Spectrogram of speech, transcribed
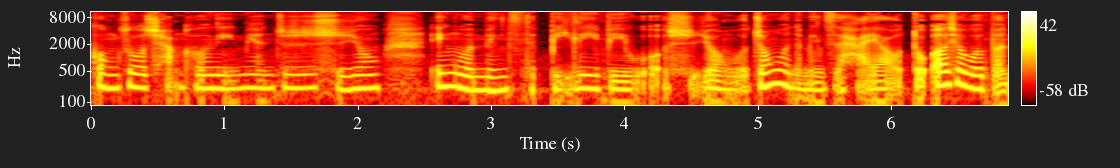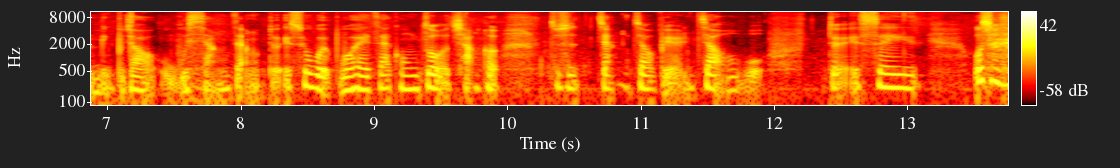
工作场合里面，就是使用英文名字的比例比我使用我中文的名字还要多，而且我的本名不叫吴翔，这样对，所以我也不会在工作场合就是这样叫别人叫我。对，所以我整个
